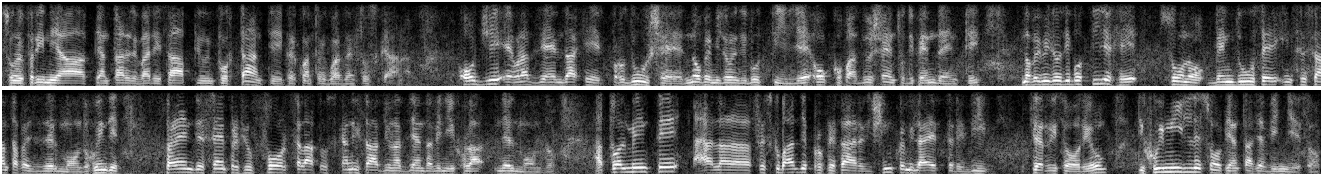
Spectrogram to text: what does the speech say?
sono i primi a piantare le varietà più importanti per quanto riguarda in Toscana. Oggi è un'azienda che produce 9 milioni di bottiglie, occupa 200 dipendenti, 9 milioni di bottiglie che sono vendute in 60 paesi del mondo, quindi prende sempre più forza la toscanità di un'azienda vinicola nel mondo. Attualmente la Frescobaldi è proprietaria di 5.000 ettari di territorio, di cui 1.000 sono piantati a vigneto.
